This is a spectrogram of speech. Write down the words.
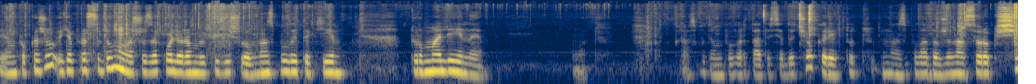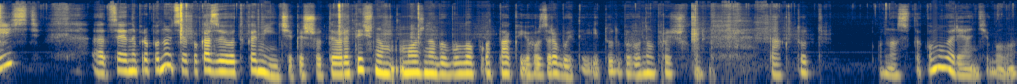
Я вам покажу. Я просто думала, що за кольором би підійшло. У нас були такі турмаліни. От. Якраз будемо повертатися до чокерів. Тут у нас була довжина 46. Е, Це я не пропоную, це я показую от камінчики, що теоретично можна би було б отак його зробити. І тут би воно пройшло. Так, тут у нас в такому варіанті було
